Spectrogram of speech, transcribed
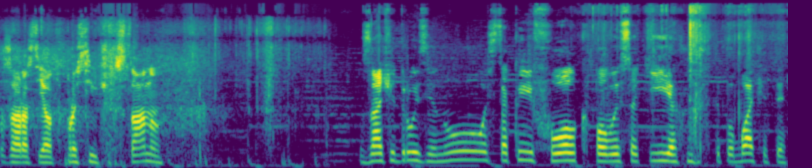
Зараз я от просівчик стану. Значить, друзі, ну ось такий фолк по висоті, як можете побачити.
